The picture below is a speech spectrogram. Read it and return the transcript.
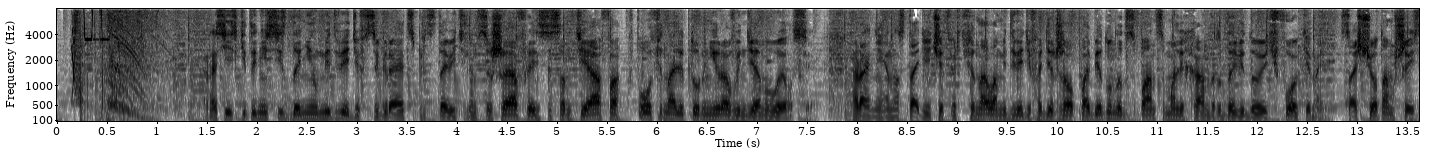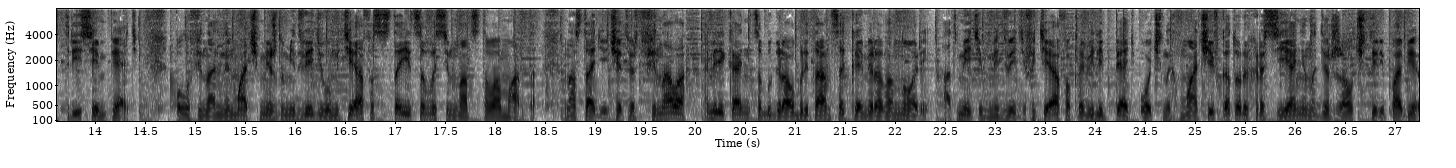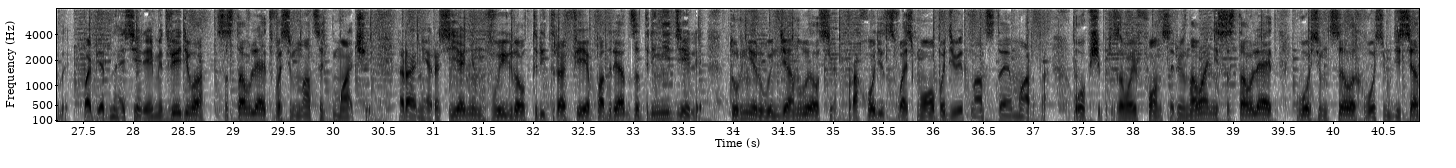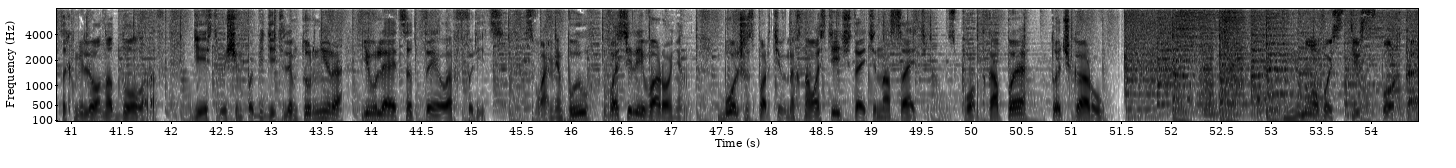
Российский теннисист Даниил Медведев сыграет с представителем США Фрэнсисом Тиафа в полуфинале турнира в Индиан Уэлсе. Ранее на стадии четвертьфинала Медведев одержал победу над испанцем Алехандро Давидович Фокиной со счетом 6-3-7-5. Полуфинальный матч между Медведевым и Тиафа состоится 18 марта. На стадии четвертьфинала американец обыграл британца Кэмерона Нори. Отметим, Медведев и Тиафа провели 5 очных матчей, в которых россиянин одержал 4 победы. Победная серия Медведева составляет 18 матчей. Ранее россияне россиянин выиграл три трофея подряд за три недели. Турнир в Индиан Уэлсе проходит с 8 по 19 марта. Общий призовой фонд соревнований составляет 8,8 миллиона долларов. Действующим победителем турнира является Тейлор Фриц. С вами был Василий Воронин. Больше спортивных новостей читайте на сайте sportkp.ru Новости спорта.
